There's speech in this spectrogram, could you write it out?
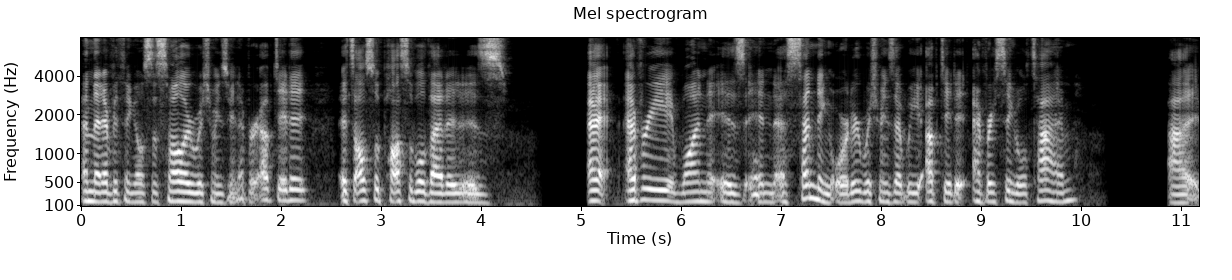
and then everything else is smaller, which means we never update it. It's also possible that it is every one is in ascending order, which means that we update it every single time. Uh,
